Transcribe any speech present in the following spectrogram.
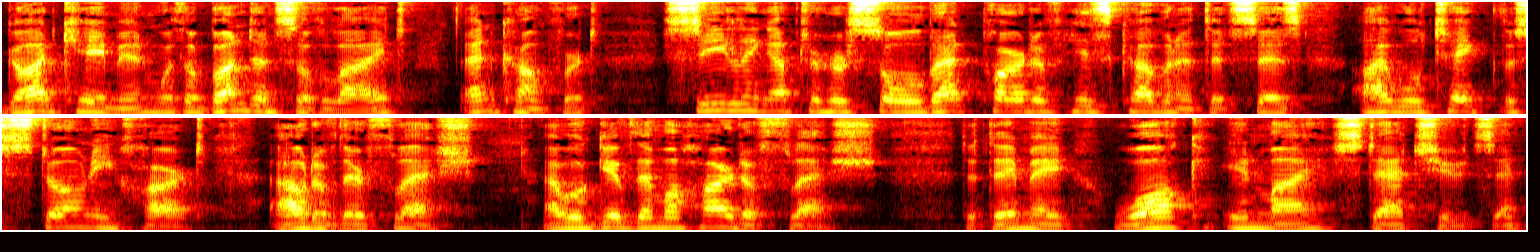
God came in with abundance of light and comfort sealing up to her soul that part of his covenant that says, I will take the stony heart out of their flesh. I will give them a heart of flesh, that they may walk in my statutes and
